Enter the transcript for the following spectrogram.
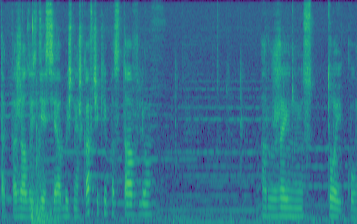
Так, пожалуй, здесь я обычные шкафчики поставлю. Оружейную стойку.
